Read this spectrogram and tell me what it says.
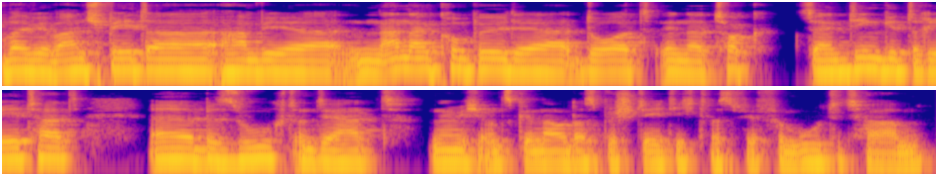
Weil wir waren später, haben wir einen anderen Kumpel, der dort in der TOC sein Ding gedreht hat, äh, besucht und der hat nämlich uns genau das bestätigt, was wir vermutet haben.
